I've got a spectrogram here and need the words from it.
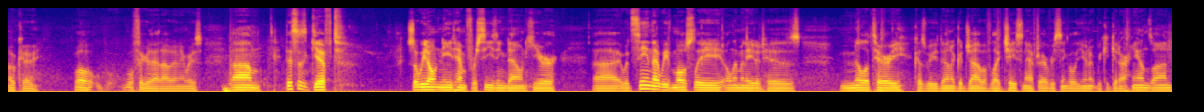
Okay. Well, we'll figure that out anyways. Um, this is Gift, so we don't need him for seizing down here. Uh, it would seem that we've mostly eliminated his military because we've done a good job of like chasing after every single unit we could get our hands on.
